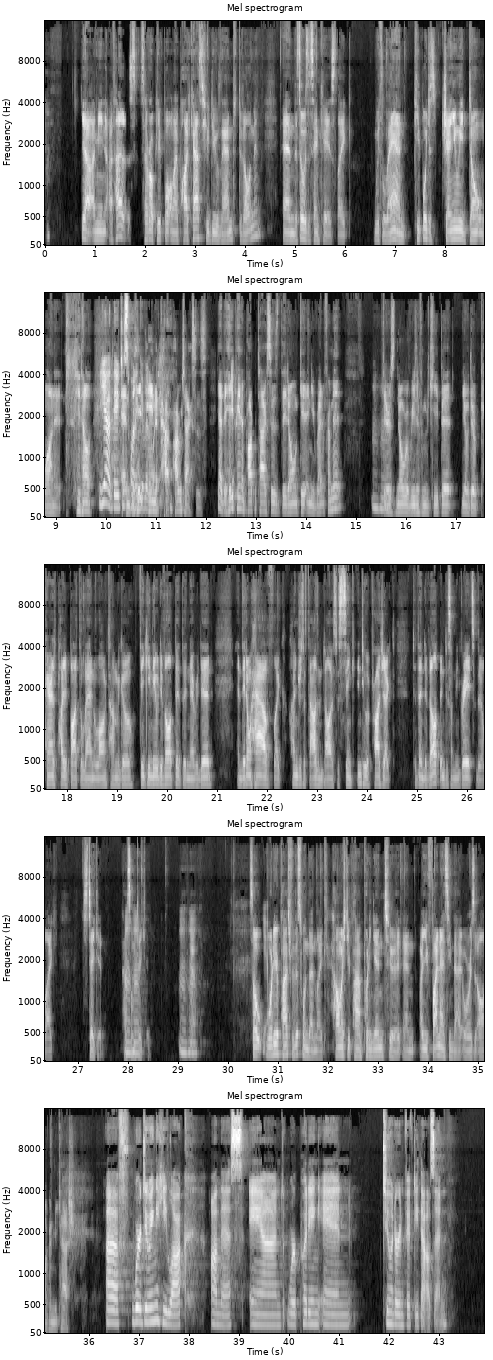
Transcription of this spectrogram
Yeah. I mean, I've had several people on my podcast who do land development and it's always the same case. Like with land, people just genuinely don't want it. You know? Yeah, they just want to give paying it away. the property taxes. Yeah, they hate yeah. paying the property taxes. They don't get any rent from it. Mm-hmm. There's no real reason for them to keep it. You know, their parents probably bought the land a long time ago, thinking they would develop it, but they never did. And they don't have like hundreds of thousands of dollars to sink into a project to then develop into something great. So they're like, just take it. Have mm-hmm. someone take it. Mm-hmm. Yeah. So, yeah. what are your plans for this one then? Like, how much do you plan on putting into it, and are you financing that, or is it all going to be cash? Uh, we're doing a HELOC on this, and we're putting in two hundred and fifty thousand,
